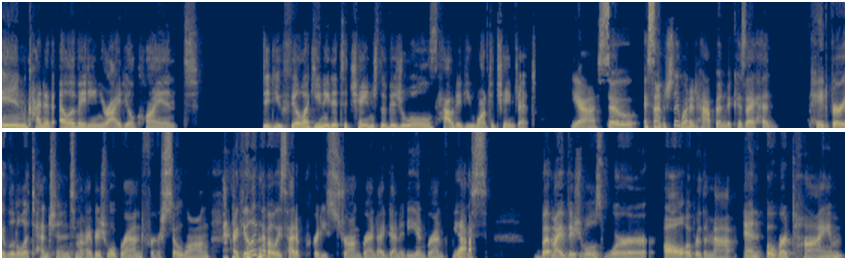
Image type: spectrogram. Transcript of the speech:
in kind of elevating your ideal client. Did you feel like you needed to change the visuals? How did you want to change it? Yeah. So essentially, what had happened because I had paid very little attention to my visual brand for so long, I feel like I've always had a pretty strong brand identity and brand Yeah. But my visuals were all over the map. And over time,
